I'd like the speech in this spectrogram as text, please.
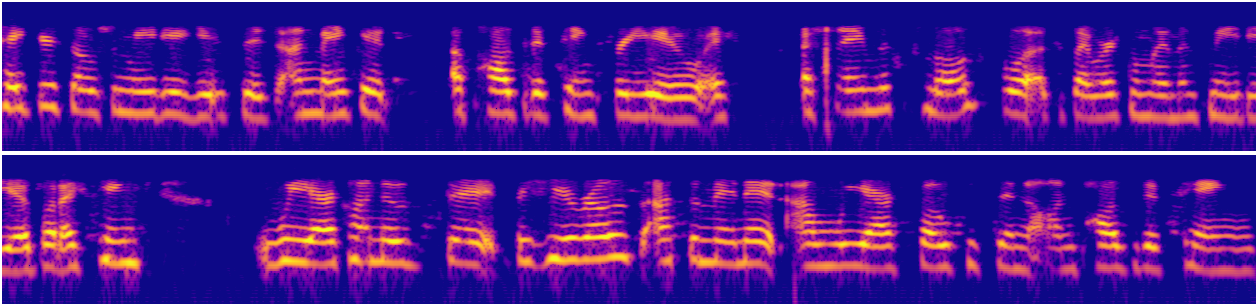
take your social media usage and make it a positive thing for you. It's a shameless plug, but because I work in women's media, but I think we are kind of the, the heroes at the minute and we are focusing on positive things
